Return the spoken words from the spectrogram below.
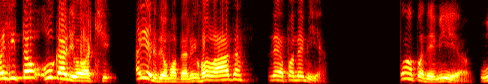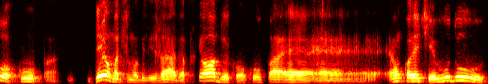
Mas então, o Gagliotti, aí ele deu uma bela enrolada, veio a pandemia. Com a pandemia, o Ocupa deu uma desmobilizada, porque óbvio que o Ocupa é, é, é um coletivo do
